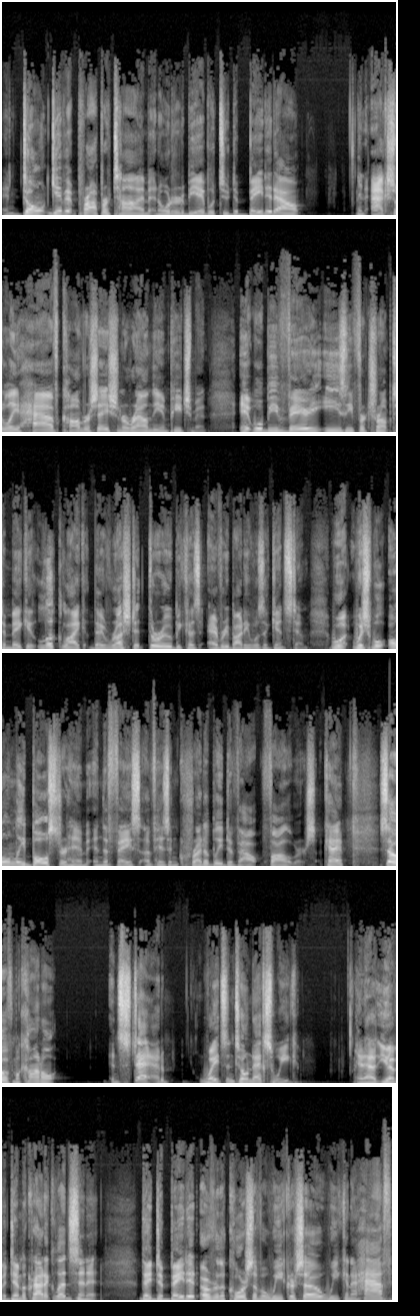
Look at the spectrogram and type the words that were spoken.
and don't give it proper time in order to be able to debate it out and actually have conversation around the impeachment, it will be very easy for Trump to make it look like they rushed it through because everybody was against him, which will only bolster him in the face of his incredibly devout followers. Okay? So if McConnell instead waits until next week, it has, you have a Democratic led Senate they debate it over the course of a week or so, week and a half.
